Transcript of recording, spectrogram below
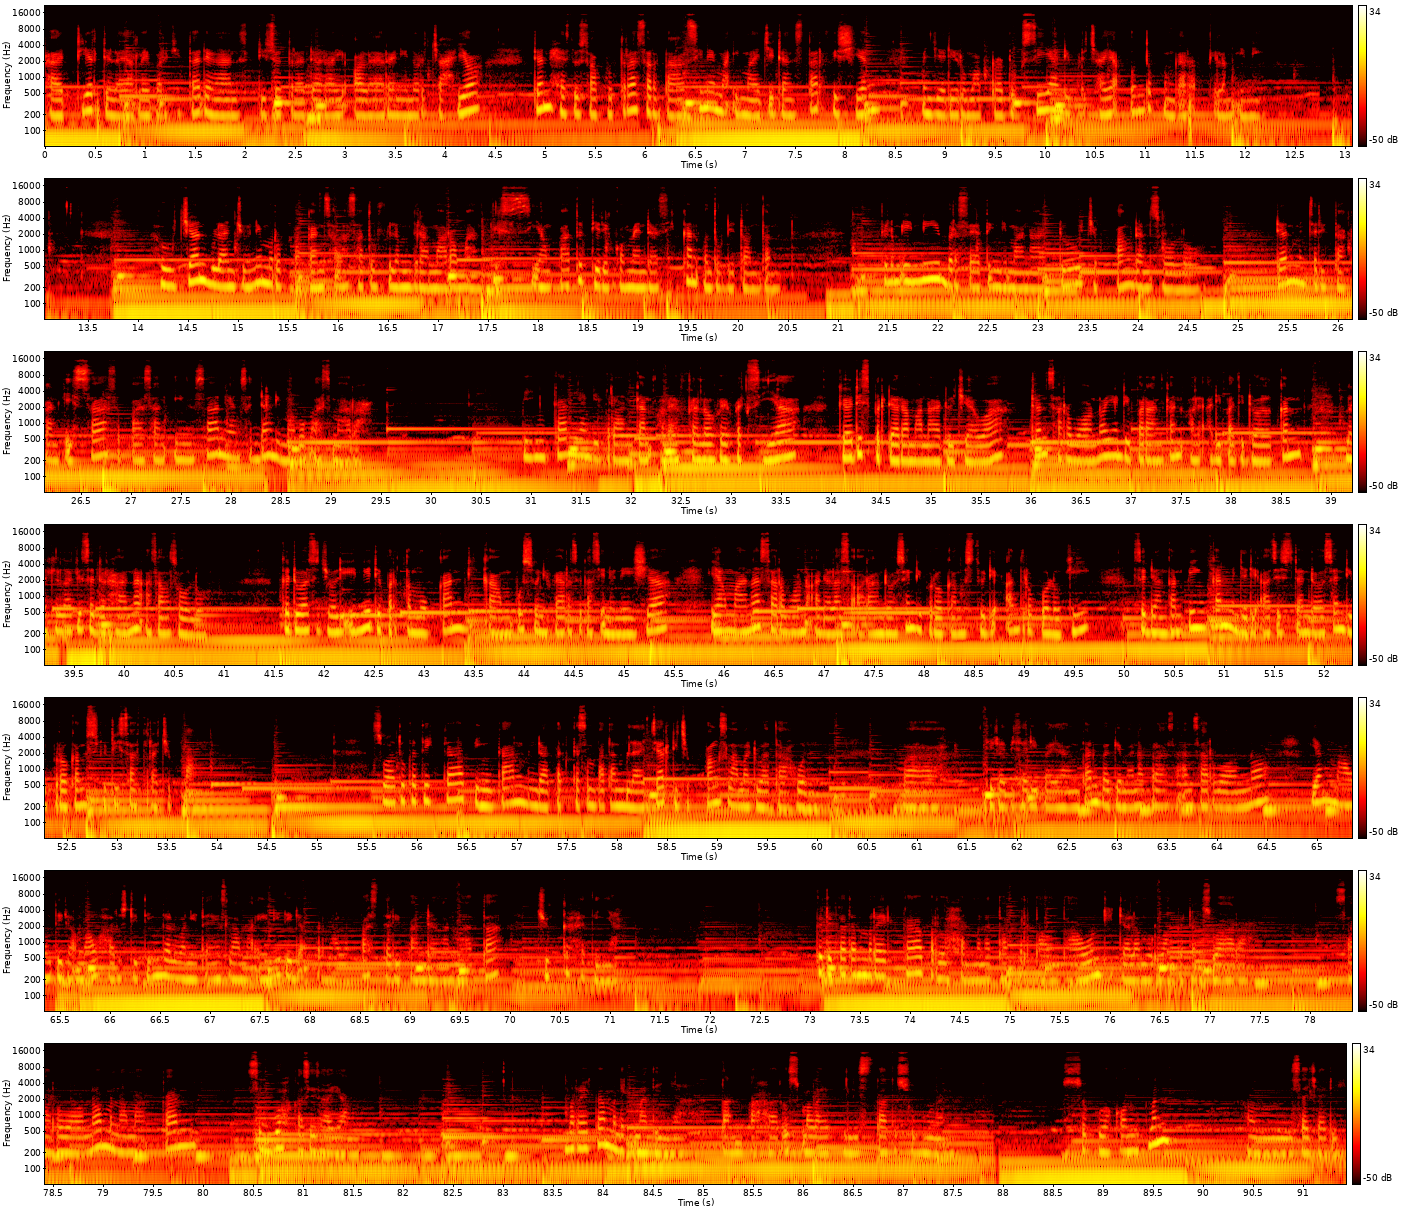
hadir di layar lebar kita dengan disutradarai oleh Reni Nur Cahyo dan Hestu Saputra serta Cinema Imaji dan Star Vision menjadi rumah produksi yang dipercaya untuk menggarap film ini. Hujan Bulan Juni merupakan salah satu film drama romantis yang patut direkomendasikan untuk ditonton. Film ini bersetting di Manado, Jepang, dan Solo, dan menceritakan kisah sepasang insan yang sedang dimabuk asmara. Pinkan yang diperankan oleh Velove Vexia gadis berdarah Manado Jawa, dan Sarwono yang diperankan oleh Adipati Dolken, laki-laki sederhana asal Solo. Kedua sejoli ini dipertemukan di kampus Universitas Indonesia, yang mana Sarwono adalah seorang dosen di program studi antropologi, sedangkan Pinkan menjadi asisten dosen di program studi sastra Jepang. Suatu ketika, Pinkan mendapat kesempatan belajar di Jepang selama dua tahun. Wah, tidak bisa dibayangkan bagaimana perasaan Sarwono yang mau tidak mau harus ditinggal wanita yang selama ini tidak pernah lepas dari pandangan mata juga hatinya. Kedekatan mereka perlahan menetap bertahun-tahun di dalam ruang kedap suara. Sarwono menamakan sebuah kasih sayang. Mereka menikmatinya tanpa harus pilih status hubungan. Sebuah komitmen hmm, bisa jadi.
